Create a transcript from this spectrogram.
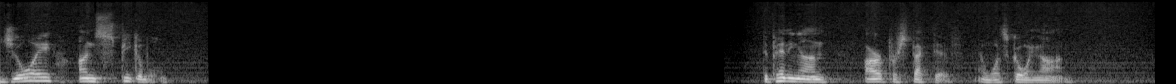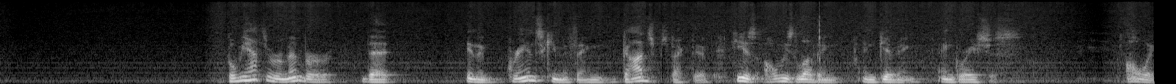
joy unspeakable. Depending on our perspective and what's going on. But we have to remember that in the grand scheme of things, God's perspective, he is always loving and giving and gracious. Always.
